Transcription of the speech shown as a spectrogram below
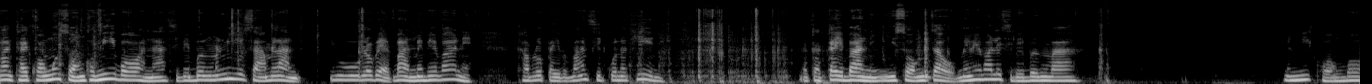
ร้านขายของมือสองเขามีบ่หั่นนะสิไปเบิ่งมันมีอยู่สามร้านอยู่ระแวกบ้านแม่แม่ว่าเนี่ยขับรถไปประมาณสิบกว่านาทีนี่แล้วก็ใกล้บ้านนี่มีสองเจ้าแม่แม่ว่าเลยสิไปเบิ่งว่า มันมีของบ่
